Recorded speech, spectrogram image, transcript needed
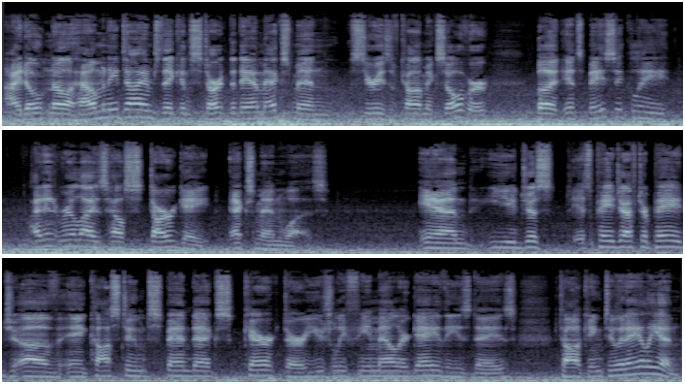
I don't know how many times they can start the damn X Men series of comics over, but it's basically. I didn't realize how Stargate X Men was. And you just. It's page after page of a costumed spandex character, usually female or gay these days, talking to an alien.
